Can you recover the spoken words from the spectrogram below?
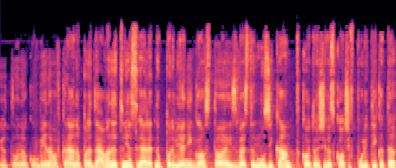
Юто на Комбина в края на предаването ни е сега ред на първия ни гост. Той е известен музикант, който реши да скочи в политиката.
